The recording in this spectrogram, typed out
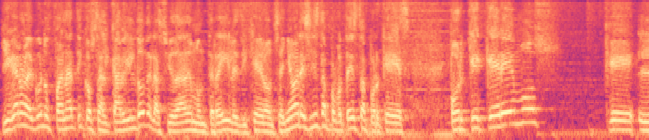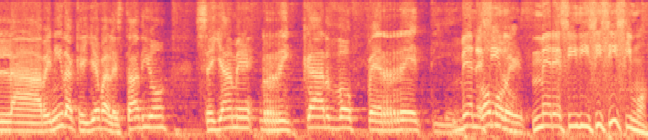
Llegaron algunos fanáticos al cabildo de la ciudad de Monterrey y les dijeron, señores, ¿y esta protesta por qué es? Porque queremos que la avenida que lleva al estadio se llame Ricardo Ferretti. Bendecido, merecidísimo.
